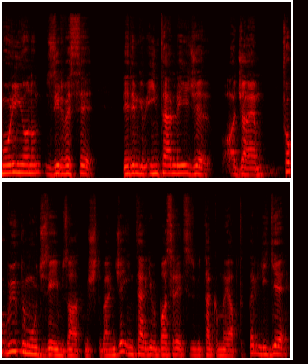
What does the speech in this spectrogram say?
Mourinho'nun zirvesi dediğim gibi Inter'le iyice acayip çok büyük bir mucize imza atmıştı bence. Inter gibi basiretsiz bir takımla yaptıkları lige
